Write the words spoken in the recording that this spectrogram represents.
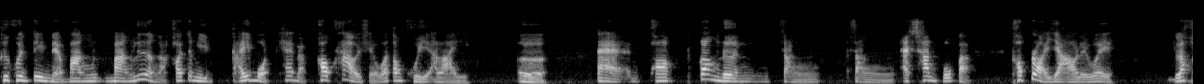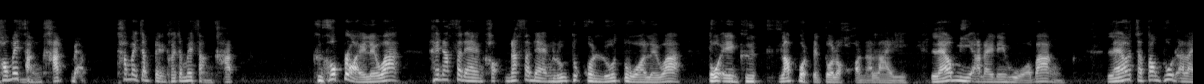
คือควินตินเนี่ยบางบางเรื่องอะเขาจะมีไกด์บทแค่แบบคร่าวๆเฉยๆว่าต้องคุยอะไร เออ แต่พอกล้องเดินสั่งสั่งแอคชั่นปุ๊บอะเขาปล่อยยาวเลยเว้ยแล้วเขาไม่สั่งคัดแบบ ถ้าไม่จำเป็นเขาจะไม่สั่งคัด คือเขาปล่อยเลยว่า ให้นักแสดงเขานักแสดงรู้ทุกคนรู้ตัวเลยว่า ตัวเองคือรับบทเป็นตัวละครอะไร แล้วมีอะไรในหัวบ้าง แล้วจะต้องพูดอะไร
